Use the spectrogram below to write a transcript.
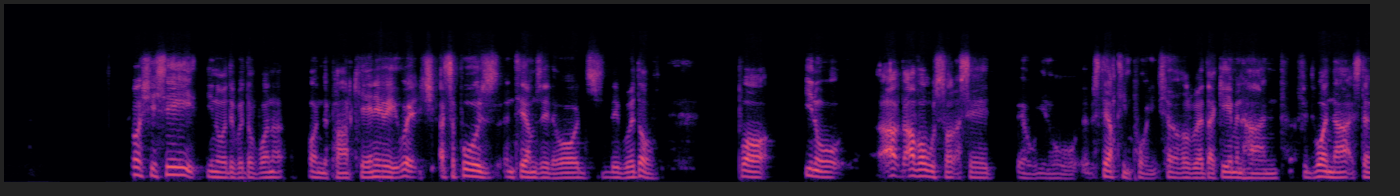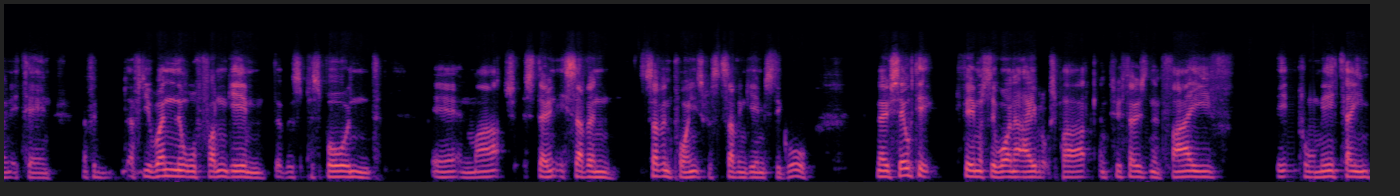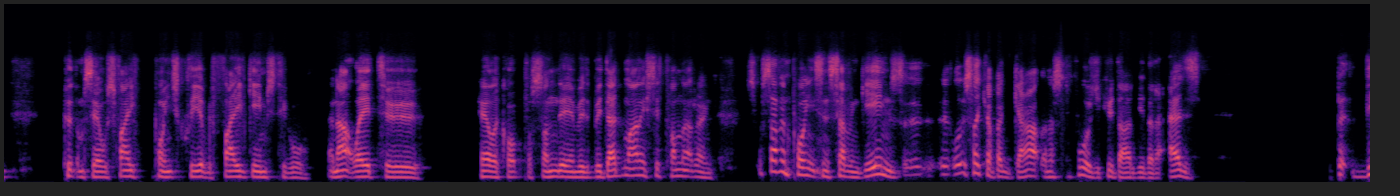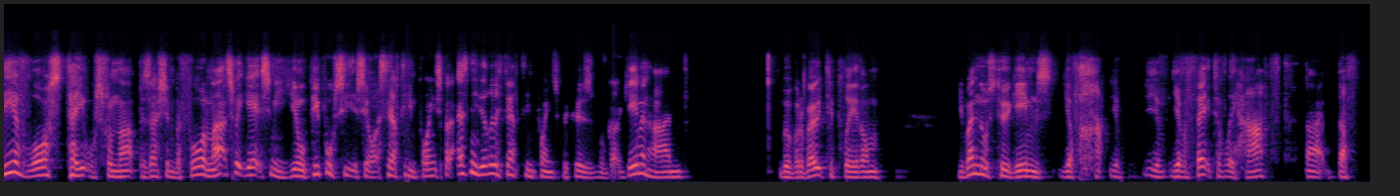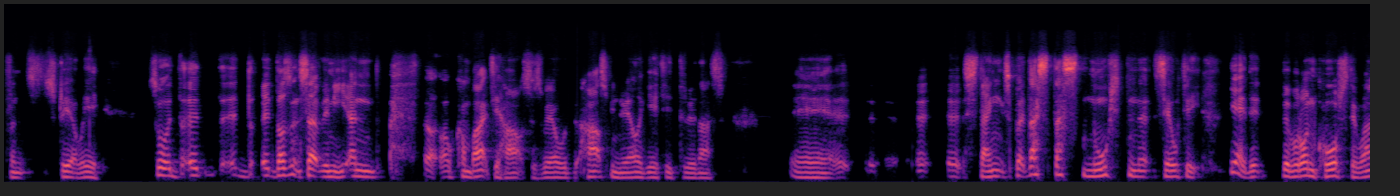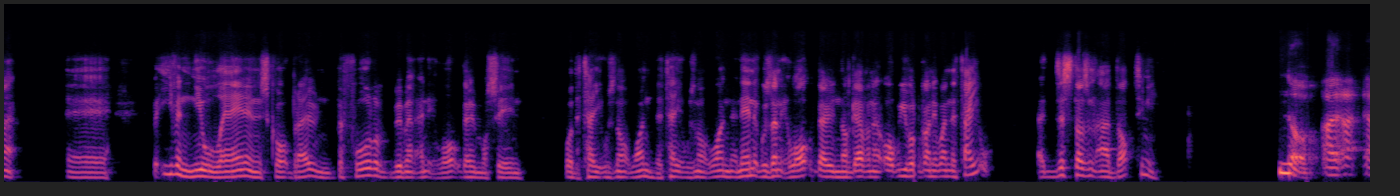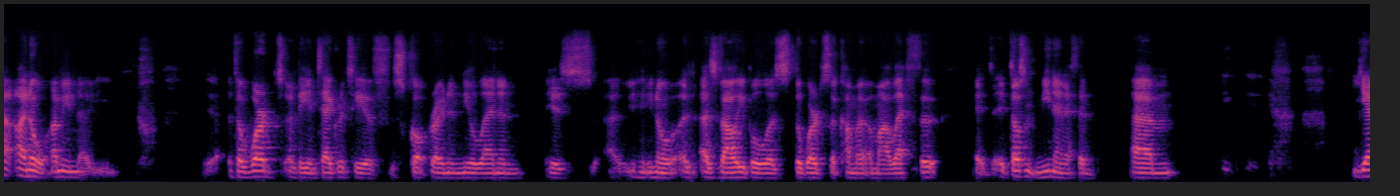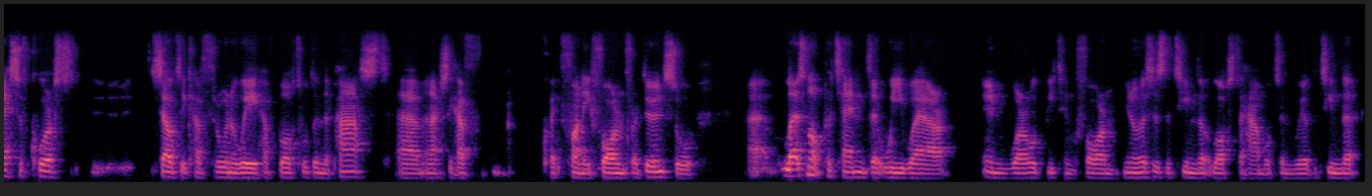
Well, you say you know they would have won it on the park anyway, which I suppose in terms of the odds they would have. But you know, I've always sort of said well, you know, it was 13 points. However, with a game in hand, if you'd won that, it's down to 10. If if you win the Old Firm game that was postponed uh, in March, it's down to seven seven points with seven games to go. Now, Celtic famously won at Ibrox Park in 2005, April May time, put themselves five points clear with five games to go, and that led to Helicopter Sunday, and we, we did manage to turn that around. So seven points in seven games, it looks like a big gap, and I suppose you could argue that it is but they have lost titles from that position before, and that's what gets me. You know, people see you say, "Oh, it's 13 points," but is isn't really 13 points because we've got a game in hand. We were about to play them. You win those two games, you've ha- you've, you've, you've effectively halved that difference straight away. So it, it, it, it, doesn't sit with me, and I'll come back to Hearts as well. Hearts been relegated through this. Uh, it, it, stinks, but this this notion that Celtic, yeah, they, they were on course to win it. Uh, but even Neil Lennon and Scott Brown, before we went into lockdown, were saying, "Well, the title's not won. The title's not won." And then it goes into lockdown, they're giving it, "Oh, we were going to win the title." It just doesn't add up to me. No, I, I, I know. I mean, the words or the integrity of Scott Brown and Neil Lennon is, you know, as valuable as the words that come out of my left foot. It, it doesn't mean anything. Um, yes, of course, Celtic have thrown away, have bottled in the past, um, and actually have quite funny form for doing so. Uh, let's not pretend that we were in world-beating form. You know, this is the team that lost to Hamilton. We're the team that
